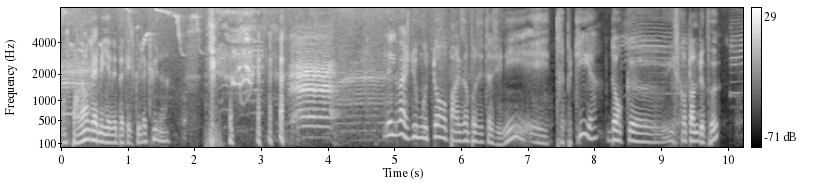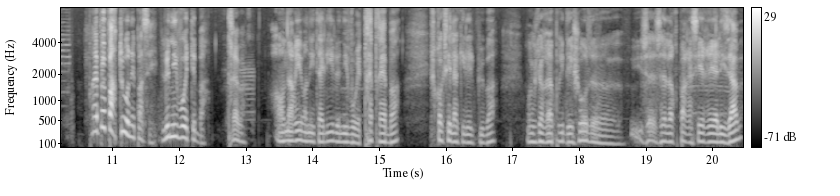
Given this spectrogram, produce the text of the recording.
Je parle anglais, mais il y avait quelques lacunes. hein. L'élevage du mouton, par exemple aux États-Unis, est très petit, hein. donc euh, ils se contentent de peu. Un peu partout on est passé. Le niveau était bas, très bas. On arrive en Italie, le niveau est très très bas. Je crois que c'est là qu'il est le plus bas. Moi, je leur ai appris des choses, euh, ça, leur paraissait réalisable.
